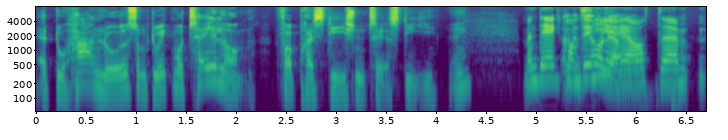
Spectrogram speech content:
at du har noget, som du ikke må tale om, for prestigen til at stige. Ikke? Men det jeg kan ja, det si er at uh,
